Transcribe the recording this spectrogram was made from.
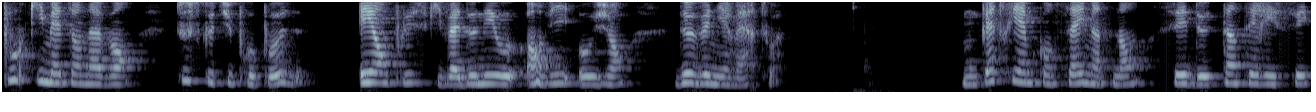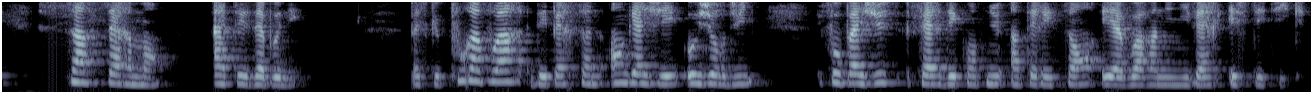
pour qu'ils mettent en avant tout ce que tu proposes, et en plus qui va donner envie aux gens de venir vers toi. Mon quatrième conseil maintenant, c'est de t'intéresser sincèrement à tes abonnés. Parce que pour avoir des personnes engagées aujourd'hui, il faut pas juste faire des contenus intéressants et avoir un univers esthétique.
